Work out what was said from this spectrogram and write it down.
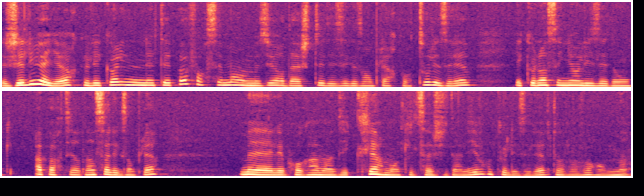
J'ai lu ailleurs que l'école n'était pas forcément en mesure d'acheter des exemplaires pour tous les élèves et que l'enseignant lisait donc à partir d'un seul exemplaire, mais les programmes indiquent clairement qu'il s'agit d'un livre que les élèves doivent avoir en main.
